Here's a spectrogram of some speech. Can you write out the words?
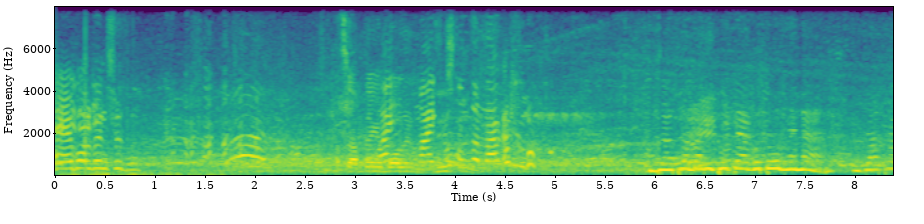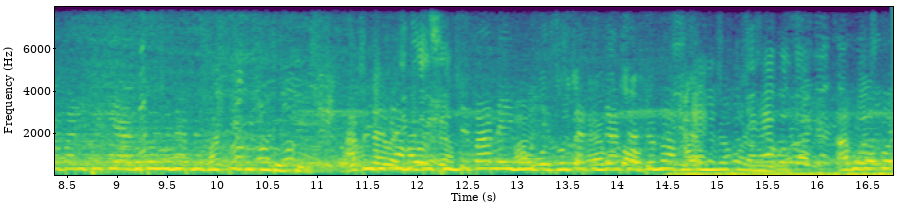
হ্যাঁ বলবেন শুধু। মাইক্রোফোন তো লাগানো। যাত্রাবাড়ি থেকে আগত হেনা যাত্রাবাড়ি থেকে আগত হেনা আপনার দৃষ্টি আকর্ষণ করছে। আপনি যদি আমাদের শুনতে পান এই মুহূর্তে প্রচার কেন্দ্রে আসার জন্য আপনাকে অনুরোধ করা হলো। Abu Bakar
